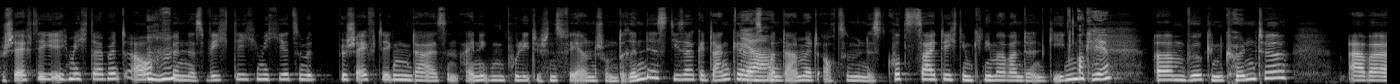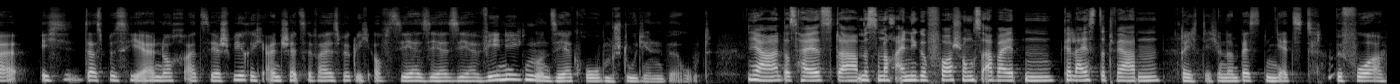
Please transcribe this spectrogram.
beschäftige ich mich damit auch, mhm. finde es wichtig, mich hier zu mit beschäftigen, da es in einigen politischen Sphären schon drin ist, dieser Gedanke, ja. dass man damit auch zumindest kurzzeitig dem Klimawandel entgegenwirken okay. ähm, könnte. Aber ich das bisher noch als sehr schwierig einschätze, weil es wirklich auf sehr, sehr, sehr wenigen und sehr groben Studien beruht. Ja, das heißt, da müssen noch einige Forschungsarbeiten geleistet werden. Richtig, und am besten jetzt, bevor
